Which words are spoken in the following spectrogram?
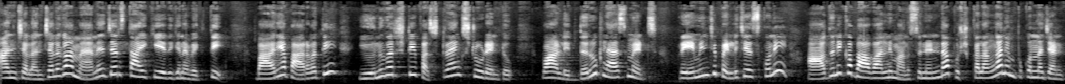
అంచెలంచెలుగా మేనేజర్ స్థాయికి ఎదిగిన వ్యక్తి. భార్య Parvathi university first rank student. వాళ్ళిద్దరూ క్లాస్మేట్స్. ప్రేమించి పెళ్ళి చేసుకుని ఆధునిక భావాల్ని మనసు నిండా పుష్కలంగా నింపుకున్న జంట.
